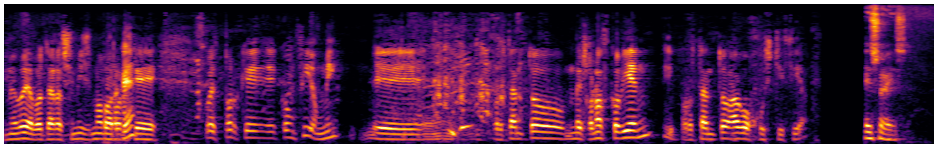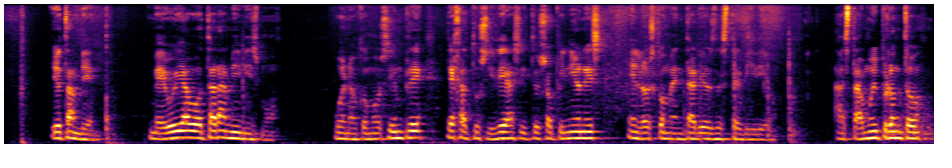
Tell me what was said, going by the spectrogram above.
Me voy a votar a sí mismo porque, pues porque confío en mí. Eh, por tanto, me conozco bien y por tanto hago justicia. Eso es. Yo también. Me voy a votar a mí mismo. Bueno, como siempre, deja tus ideas y tus opiniones en los comentarios de este vídeo. Hasta muy pronto.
